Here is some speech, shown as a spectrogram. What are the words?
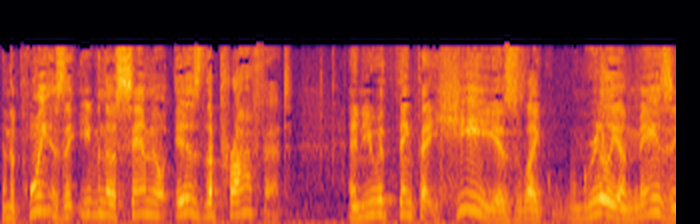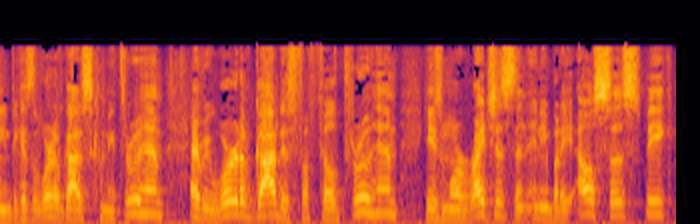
And the point is that even though Samuel is the prophet, and you would think that he is like really amazing because the word of God is coming through him. Every word of God is fulfilled through him. He's more righteous than anybody else, so to speak.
